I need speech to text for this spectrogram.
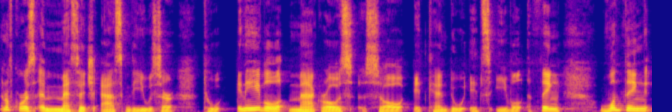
and of course a message asking the user to enable macros so it can do its evil thing. One thing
